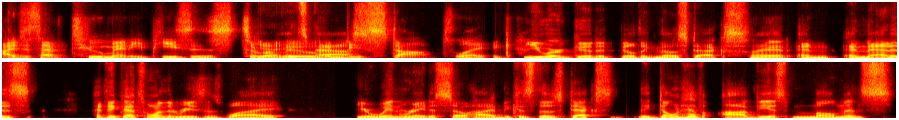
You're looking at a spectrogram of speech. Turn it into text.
I just have too many pieces to Yeah, remove and be stopped. Like, you are good at building those decks right? and and that is i think that's one of the reasons why your win rate is so high because those decks they don't have obvious moments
